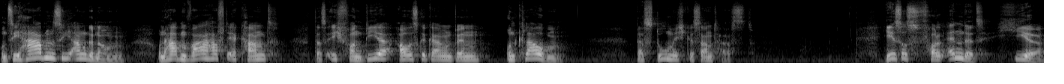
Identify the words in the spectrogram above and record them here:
Und sie haben sie angenommen und haben wahrhaft erkannt, dass ich von dir ausgegangen bin und glauben, dass du mich gesandt hast. Jesus vollendet hier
